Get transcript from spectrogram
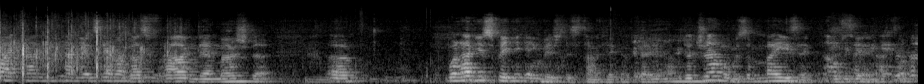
jederzeit kann, kann jetzt jemand was fragen, der möchte. Um, we'll have you speaking English this time, Dick, okay? I mean, your German was amazing at the beginning. I, thought,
